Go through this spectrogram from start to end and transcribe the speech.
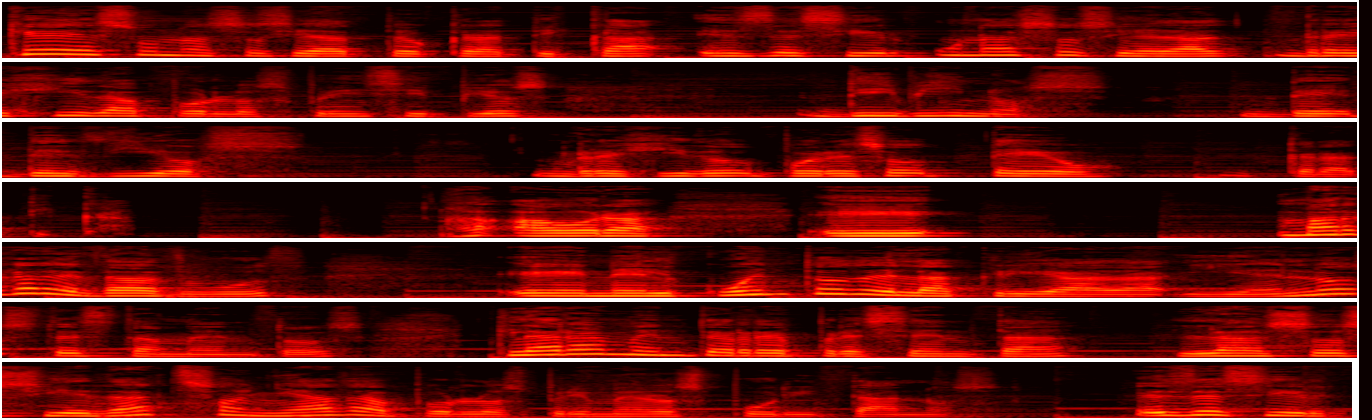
¿Qué es una sociedad teocrática? Es decir, una sociedad regida por los principios divinos de, Dios, regido por eso teocrática. Ahora, eh, Margaret Atwood en el cuento de la criada y en los testamentos claramente representa la sociedad soñada por los primeros puritanos. Es decir,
